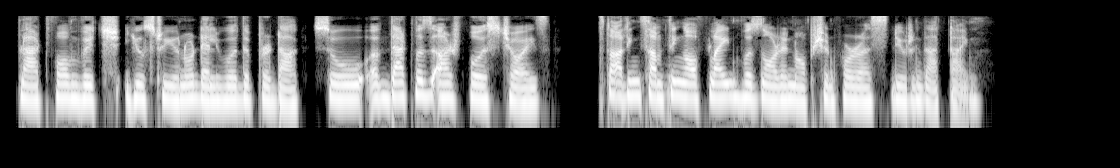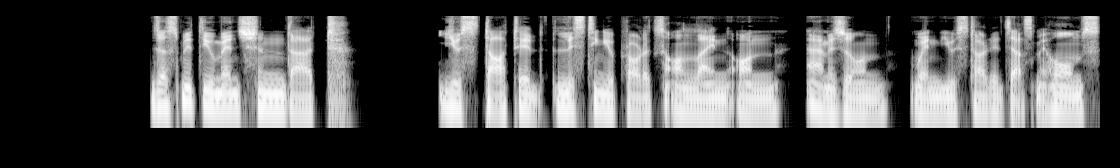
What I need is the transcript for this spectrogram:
platform which used to, you know, deliver the product. So uh, that was our first choice. Starting something offline was not an option for us during that time. Jasmeet, you mentioned that you started listing your products online on Amazon when you started Jasmey Homes.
